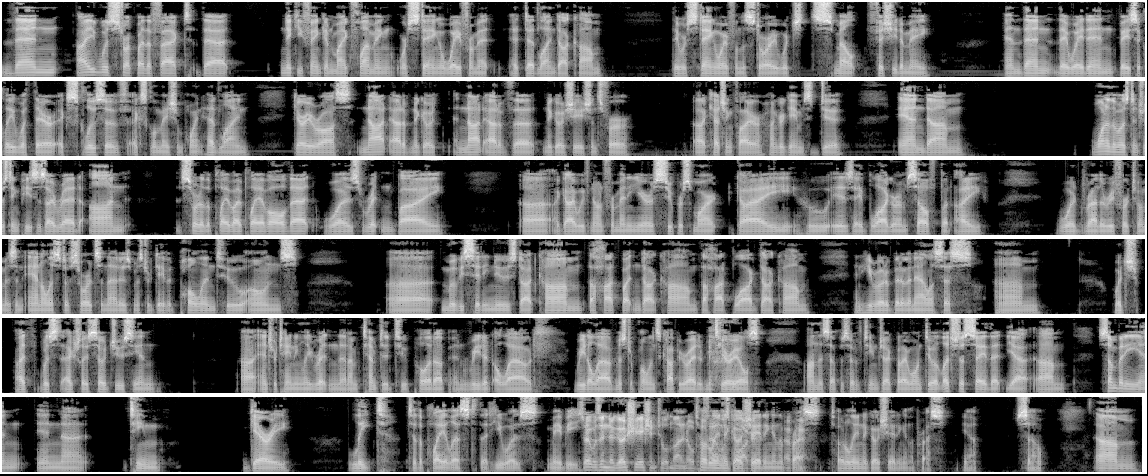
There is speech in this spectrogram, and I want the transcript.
then I was struck by the fact that Nikki Finke and Mike Fleming were staying away from it at deadline.com. They were staying away from the story, which smelt fishy to me. And then they weighed in basically with their exclusive exclamation point headline Gary Ross not out of nego- not out of the negotiations for uh, Catching Fire, Hunger Games 2. And um, one of the most interesting pieces I read on sort of the play-by-play of all of that was written by uh, a guy we've known for many years, super smart guy who is a blogger himself, but I would rather refer to him as an analyst of sorts, and that is Mr. David Poland, who owns uh, MovieCityNews.com, TheHotButton.com, TheHotBlog.com, and he wrote a bit of analysis, um, which I th- was actually so juicy and uh, entertainingly written that I'm tempted to pull it up and read it aloud. Read aloud Mr. Poland's copyrighted materials on this episode of Team Jack, but I won't do it. Let's just say that, yeah, um, somebody in in uh, Team Gary leaked to the playlist that he was maybe So it was a negotiation tool, not an overzealous totally blogger. negotiating in the Okay. press. Totally negotiating in the press. Yeah. So, um,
